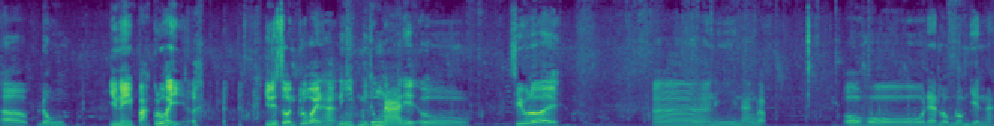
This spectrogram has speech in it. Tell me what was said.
เอ่อดงอยู่ในป่ากล้วย อยู่ในสวนกล้วยนะฮะ นี่มีทุ่งนานี่โอ้ชิลเลยอ่านี่นั่งแบบ โอ้โห แดดร่มลมเย็นนะ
